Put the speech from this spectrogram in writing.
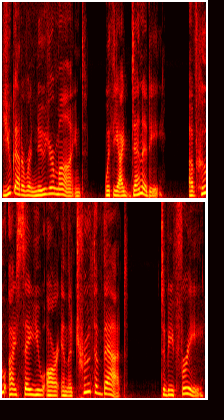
you got to renew your mind with the identity of who I say you are and the truth of that to be free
